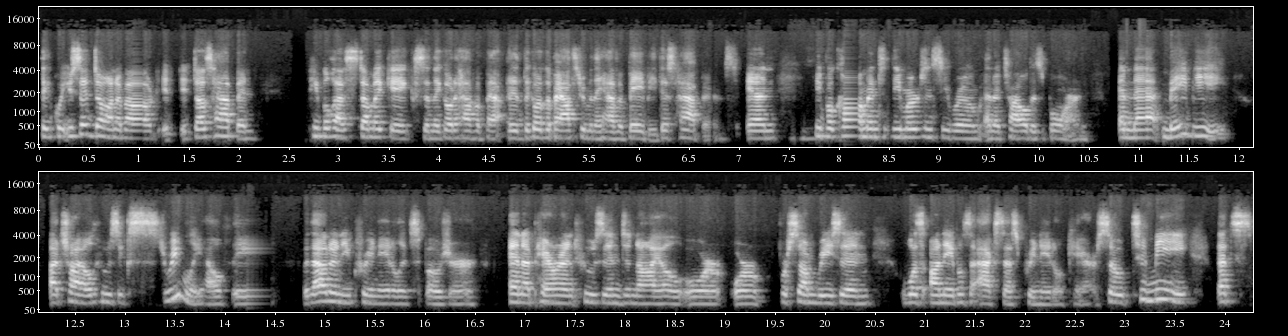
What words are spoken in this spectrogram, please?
think what you said, Dawn, about it, it does happen. People have stomach aches and they go to have a ba- they go to the bathroom and they have a baby. This happens, and mm-hmm. people come into the emergency room and a child is born, and that may be a child who's extremely healthy without any prenatal exposure, and a parent who's in denial or or for some reason was unable to access prenatal care. So to me, that's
